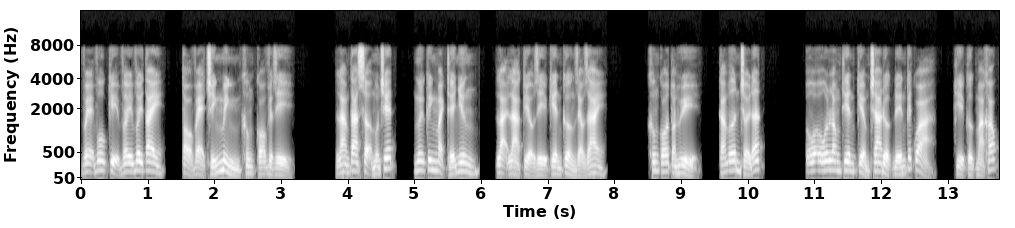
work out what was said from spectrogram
Vệ vô kỵ vây vây tay, tỏ vẻ chính mình không có việc gì. Làm ta sợ muốn chết, ngươi kinh mạch thế nhưng, lại là kiểu gì kiên cường dẻo dai. Không có toàn hủy, cảm ơn trời đất. Ô ô Long Thiên kiểm tra được đến kết quả, thì cực mà khóc.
